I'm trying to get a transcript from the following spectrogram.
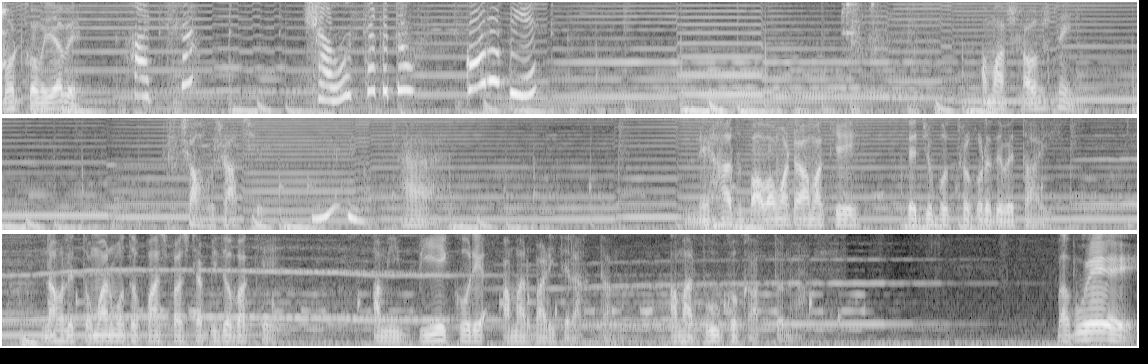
ভোট কমে যাবে? আচ্ছা সাহস থাকে তো করো বিয়ে। আমার সাহস নেই। সাহস আছে। হ্যাঁ। নেহাত বাবা মাটা আমাকে তেজপুত্র করে দেবে তাই। না হলে তোমার মতো পাঁচ পাঁচটা বিধবাকে আমি বিয়ে করে আমার বাড়িতে রাখতাম। আমার বুকও কাঁপতো না। বাপু এ।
